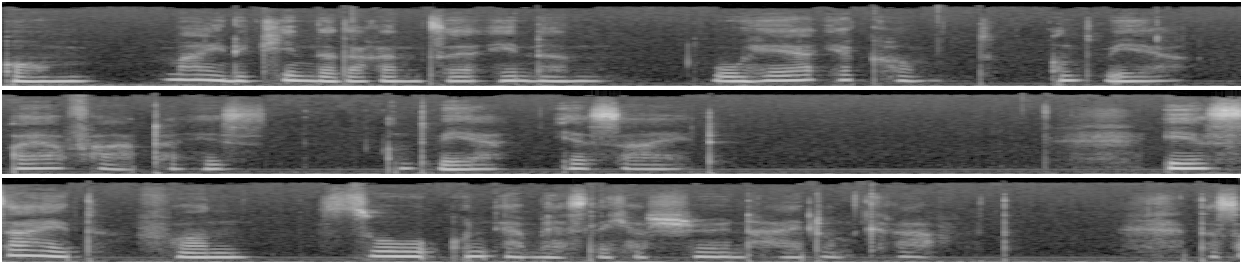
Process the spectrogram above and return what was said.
um meine Kinder daran zu erinnern, woher ihr kommt und wer euer Vater ist und wer ihr seid. Ihr seid von so unermesslicher Schönheit und Kraft, dass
